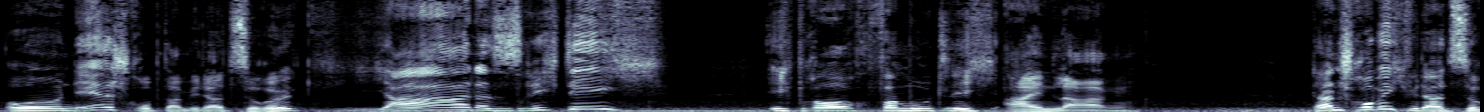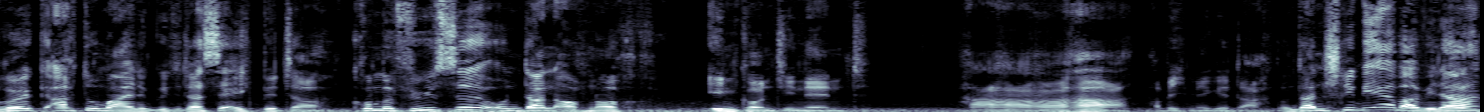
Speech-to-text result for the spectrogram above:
Und er schrob dann wieder zurück, ja, das ist richtig, ich brauche vermutlich Einlagen. Dann schrub ich wieder zurück. Ach du meine Güte, das ist ja echt bitter. Krumme Füße und dann auch noch inkontinent. Ha ha ha ha, habe ich mir gedacht. Und dann schrieb er aber wieder,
